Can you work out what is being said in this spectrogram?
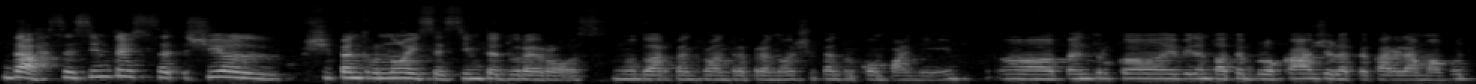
Da, se simte și el și pentru noi se simte dureros, nu doar pentru antreprenori și pentru companii, uh, pentru că evident toate blocajele pe care le-am avut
